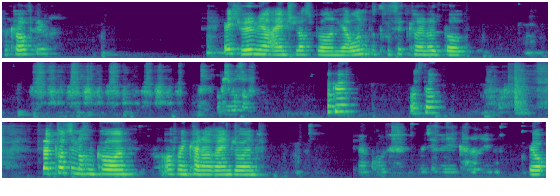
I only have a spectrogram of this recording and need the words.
Verkauft ihr? Ich will mir ein Schloss bauen. Ja, und interessiert keiner da. Okay, ich muss auf. Okay. Was da? Bleibt trotzdem noch im Call. Auch wenn keiner reinjoint. Ja, gut. Mit dir will keiner reden. Ja.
